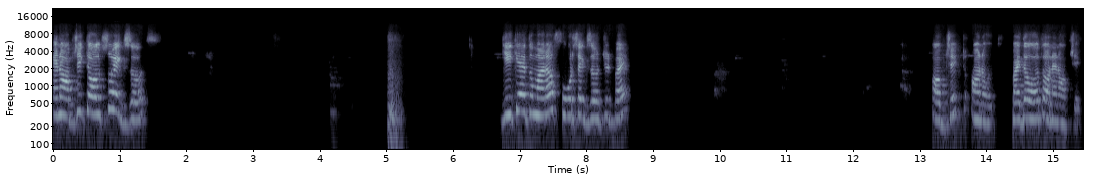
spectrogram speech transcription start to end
an object also exerts ये क्या है तुम्हारा? Force exerted by object on earth by the earth on an object.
